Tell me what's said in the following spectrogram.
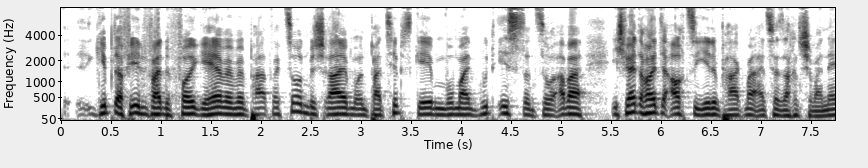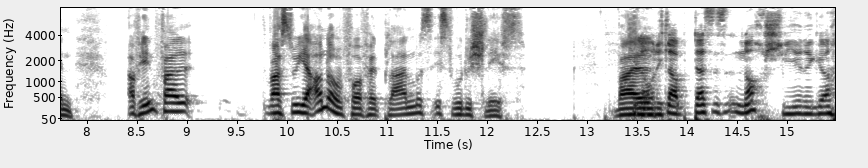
äh, gibt auf jeden Fall eine Folge her, wenn wir ein paar Attraktionen beschreiben und ein paar Tipps geben, wo man gut isst und so. Aber ich werde heute auch zu jedem Park mal ein, zwei Sachen schon mal nennen. Auf jeden Fall, was du ja auch noch im Vorfeld planen musst, ist, wo du schläfst. Weil genau, und ich glaube, das ist noch schwieriger.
